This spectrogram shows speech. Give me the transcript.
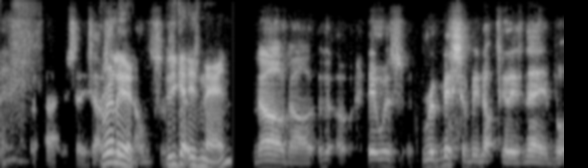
It's Brilliant. Nonsense. Did you get his name? No, no. It was remiss of me not to get his name, but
